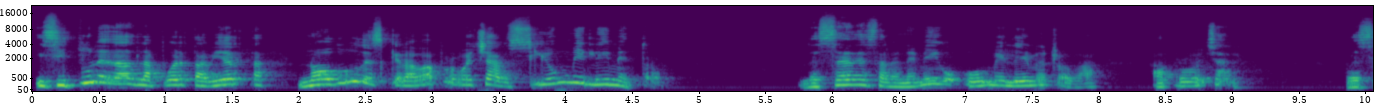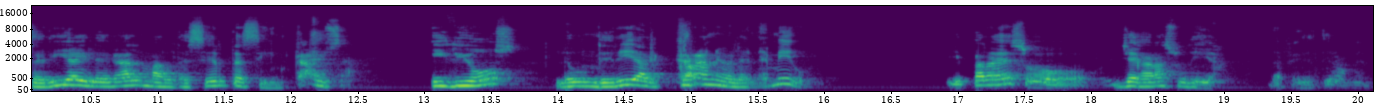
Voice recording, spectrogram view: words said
Y si tú le das la puerta abierta, no dudes que la va a aprovechar. Si un milímetro le cedes al enemigo, un milímetro va a aprovechar. Pues sería ilegal maldecirte sin causa. Y Dios le hundiría el cráneo al enemigo. Y para eso llegará su día, definitivamente.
